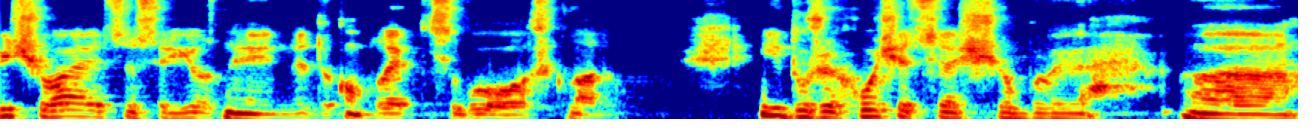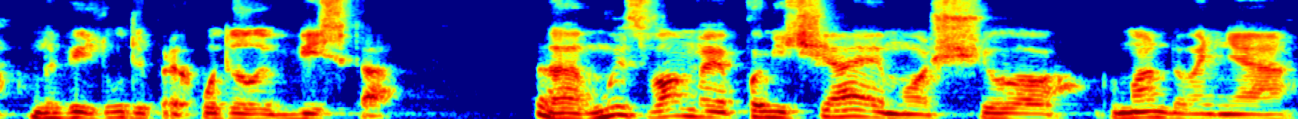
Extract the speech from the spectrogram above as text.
відчувається серйозний недокомплект особового складу, і дуже хочеться, щоб е, нові люди приходили в війська. Е, ми з вами помічаємо, що командування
